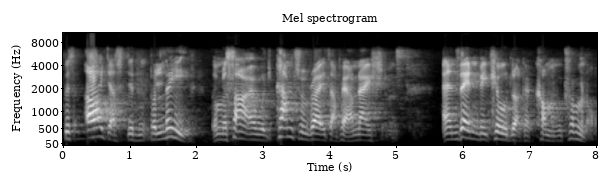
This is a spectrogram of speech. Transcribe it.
because I just didn't believe the Messiah would come to raise up our nations and then be killed like a common criminal.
